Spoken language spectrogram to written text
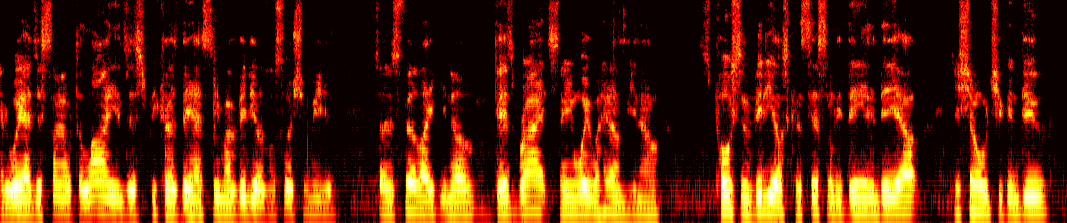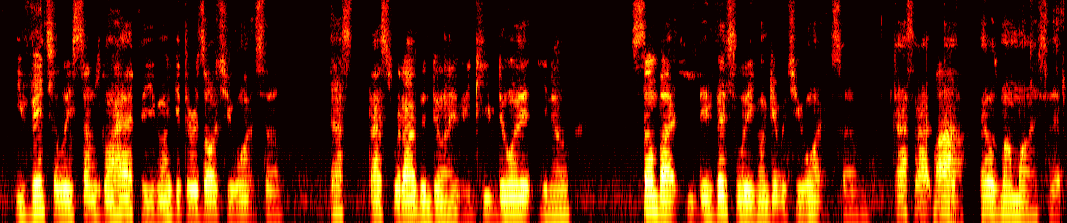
the way I just signed with the Lions is because they had seen my videos on social media. So I just feel like you know, Dez Bryant, same way with him. You know, just posting videos consistently day in and day out, just showing what you can do. Eventually, something's gonna happen. You're gonna get the results you want. So that's that's what I've been doing. If you keep doing it, you know, somebody eventually you're gonna get what you want. So that's how wow. that, that was my mindset.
